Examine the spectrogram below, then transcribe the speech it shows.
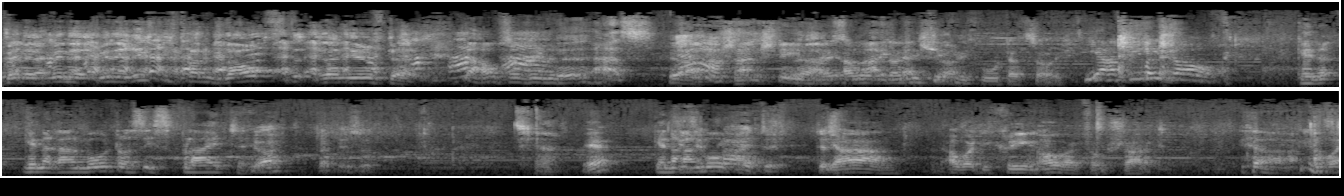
Wenn du, wenn, wenn du richtig dran glaubst, dann hilft das. Ja, Hauptsache, wenn du hast, Ja. im Schrank stehen. das aber das das ist wirklich gut, das Zeug. Ja, wieso? Gener- General Motors ist pleite. Ja, das ist es. Tja. Ja? Die General sind Motors. pleite. Das Ja, aber die kriegen auch was vom Staat. Ja, aber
